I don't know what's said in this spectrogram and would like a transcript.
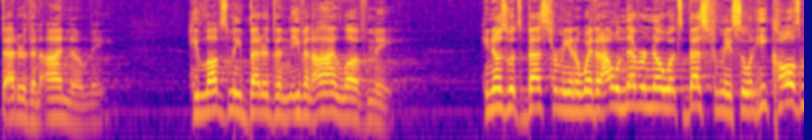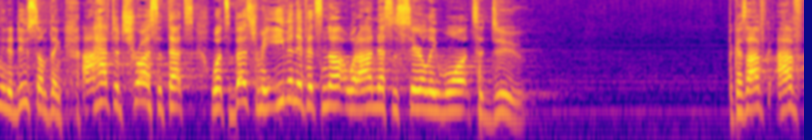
better than I know me. He loves me better than even I love me. He knows what's best for me in a way that I will never know what's best for me. So when he calls me to do something, I have to trust that that's what's best for me, even if it's not what I necessarily want to do. Because I've, I've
